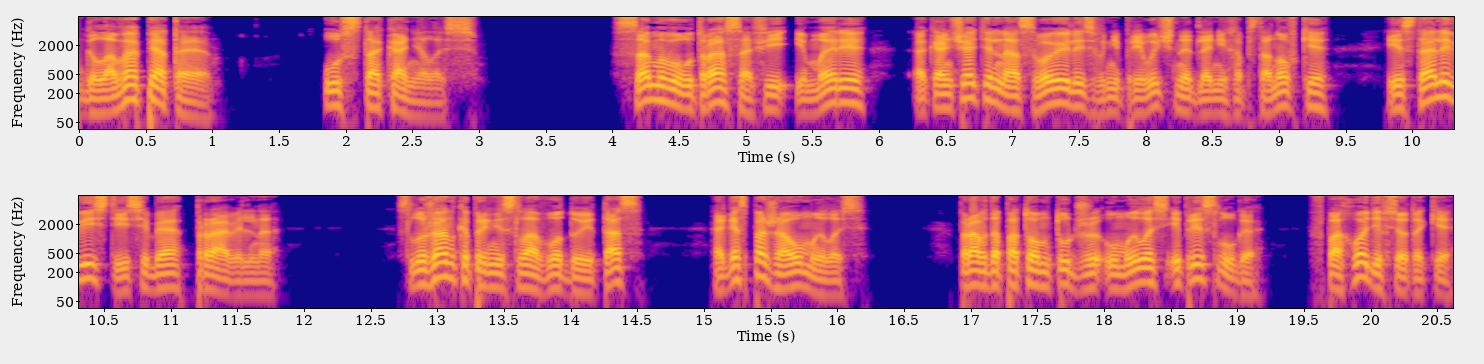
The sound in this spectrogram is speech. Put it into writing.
Глава пятая. Устаканилась. С самого утра Софи и Мэри окончательно освоились в непривычной для них обстановке и стали вести себя правильно. Служанка принесла воду и таз, а госпожа умылась. Правда, потом тут же умылась и прислуга. В походе все-таки.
